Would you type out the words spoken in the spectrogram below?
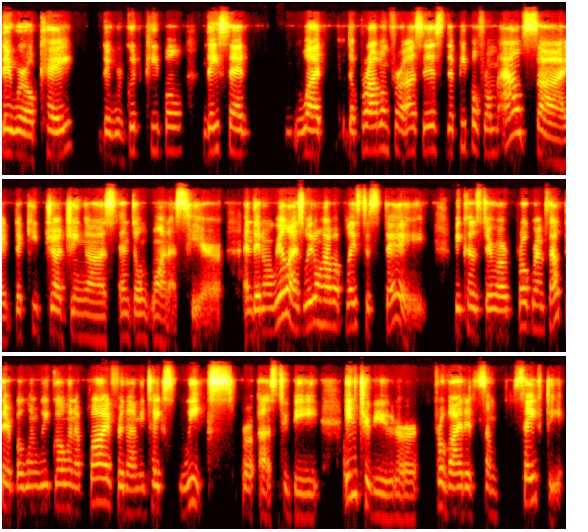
they were okay. They were good people. They said what the problem for us is the people from outside that keep judging us and don't want us here. And they don't realize we don't have a place to stay because there are programs out there. But when we go and apply for them, it takes weeks for us to be interviewed or provided some safety.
